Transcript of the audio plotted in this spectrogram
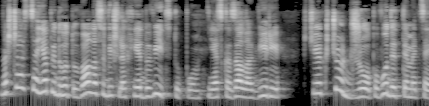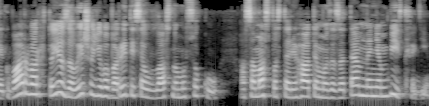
На щастя, я підготувала собі шляхи до відступу. Я сказала Вірі, що якщо Джо поводитиметься як варвар, то я залишу його варитися у власному соку а сама спостерігатиму за затемненням в Істхеді.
